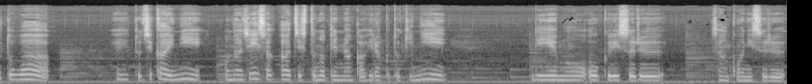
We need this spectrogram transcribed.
あとは、えーと、次回に同じアーティストの展覧会を開く時に DM をお送りする参考にする。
